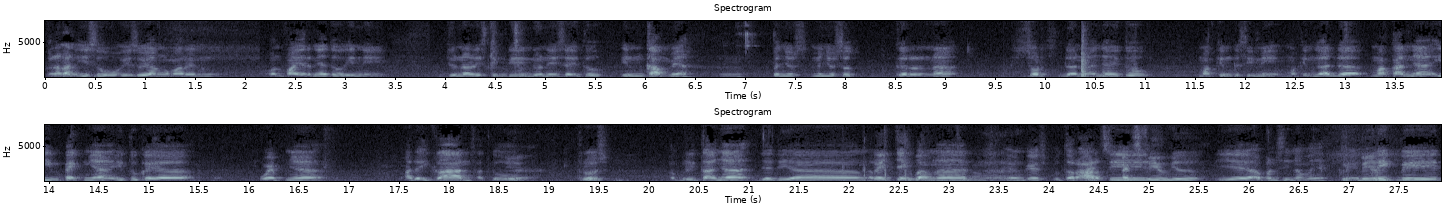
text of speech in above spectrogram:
karena kan isu-isu yang kemarin on fire-nya tuh ini jurnalistik di Indonesia itu income ya Hmm. penyus- menyusut karena source dananya itu makin ke sini makin nggak ada makanya impactnya itu kayak webnya ada iklan satu Iya. terus beritanya jadi yang receh banget, Receh banget. yang kayak seputar artis page view gitu. iya apa sih namanya Clickbait. clickbait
